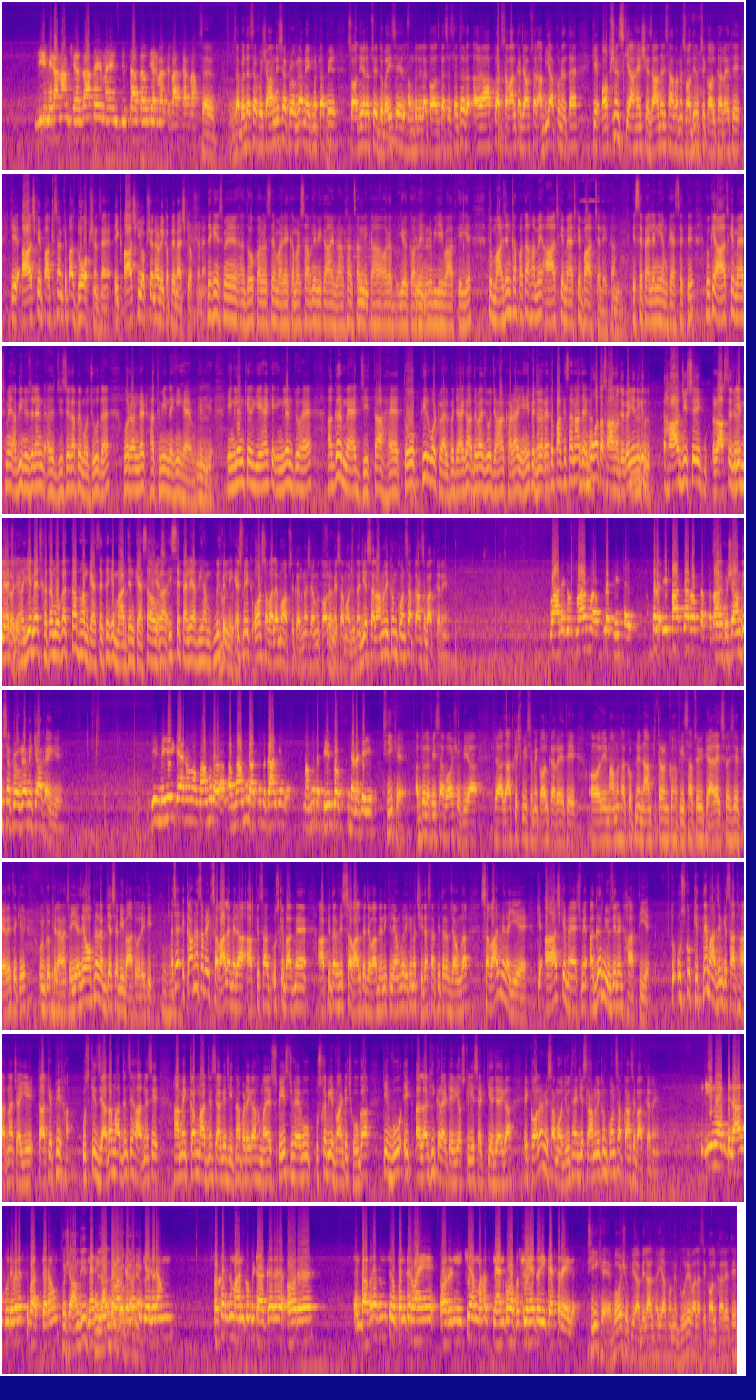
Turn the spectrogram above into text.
جی میرا نام شہزاد ہے میں جدہ سعودی عربیہ سے بات کر رہا ہوں۔ سر زبردست سر خوش آمدی سر پروگرام ایک مرتبہ پھر سعودی عرب سے دبئی سے الحمدللہ کالز کا سلسلہ۔ تو آپ کا سوال کا جواب سر ابھی آپ کو ملتا ہے کہ آپشنز کیا ہیں؟ شہزاد علی صاحب ہمیں سعودی عرب سے کال کر رہے تھے کہ آج کے پاکستان کے پاس دو آپشنز ہیں۔ ایک آج کی آپشن ہے اور ایک اپنے میچ کی آپشن ہے۔ دیکھیں اس میں دو کالر سے ہمارے کمر صاحب نے بھی کہا عمران خان صاحب نے کہا اور اب یہ کالر انہوں نے بھی یہی بات کہی ہے۔ تو مارجن کا پتہ ہمیں آج کے میچ کے بعد چلے گا۔ اس سے پہلے نہیں ہم کہہ سکتے کیونکہ آج کے میچ میں ابھی نیوزی لینڈ جس جگہ پہ موجود ہے وہ رن ریٹ حتمی نہیں ہے ان کے لیے۔ انگلینڈ کے یہ ہے کہ انگلینڈ جو ہے اگر میچ جیتا ہے تو پھر وہ ٹویلو پہ جائے گا ادروائز وہ جہاں کھڑا ہے یہیں پہ کھڑا رہے تو پاکستان آ جائے گا۔ بہت آسان ہو جائے گا یعنی کہ ہار جی سے ایک راستے جو جائیں گے یہ میچ ختم ہوگا تب ہم کہہ سکتے ہیں کہ مارجن کیسا ہوگا؟ اس سے پہلے ابھی ہم بالکل نہیں کہہ اس میں ایک اور سوال ہے میں آپ سے کرنا چاہوں گا کالر ساتھ موجود ہیں۔ جی السلام علیکم کون صاحب کہاں سے بات کر رہے ہیں؟ وعلیکم السلام عبدالحفیظ عبدالحفیظ بات کر رہا ہوں سر خوش آمدید سر پروگرام میں کیا کہیں گے؟ جی میں یہی کہہ رہا ہوں معمول معمول آپ سے نکال کے محمود حفیظ کو کھلانا چاہیے۔ ٹھیک ہے۔ عبدالحفیظ صاحب بہت شکریہ۔ جو آزاد کشمیر سے ہمیں کال کر رہے تھے اور امام الحق کو اپنے نام کی طرح ان کو حفیظ صاحب سے بھی پیار ہے اس وجہ سے کہہ رہے تھے کہ ان کو کھلانا چاہیے۔ ایز اے اوپنر اب جیسے ابھی بات ہو رہی تھی۔ اچھا کامنا صاحب ایک سوال ہے میرا آپ کے ساتھ۔ اس کے بعد میں آپ کی طرف اس سوال کا جواب لینے کے لیے آؤں گا لیکن میں چھیدہ صاحب کی طرف جاؤں گا۔ سوال میرا یہ ہے کہ آج کے میچ میں اگر نیوزی لینڈ ہارتی ہے تو اس کو کتنے مارجن کے ساتھ ہارنا چاہیے تاکہ پھر ہاں- اس کے زیادہ مارجن سے ہارنے سے ہمیں کم مارجن سے آگے جیتنا پڑے گا ہمارے سپیس جو ہے وہ اس کا بھی ایڈوانٹیج ہوگا کہ وہ ایک الگ ہی کرائٹیریا اس کے لیے سیٹ کیا جائے گا۔ ایک کالر میرے ساتھ موجود ہیں۔ جی السلام علیکم۔ کون صاحب کہاں سے بات کر رہے ہیں؟ جی میں بلال بورے والا سے بات کر رہا ہوں۔ خوش آمدید۔ میں نے یہ بلال بھائی سوال کرنا پروگرام تھا میں کہ اگر ہم فخر زمان کو بٹھا کر اور بابر اعظم سے اوپن کروائیں اور نیچے ہم حسنین کو واپس لیں تو یہ کیسا رہے گا؟ ٹھیک ہے، بہت شکریہ بلال بھائی، آپ ہمیں بورے والا سے کال کر رہے تھے۔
